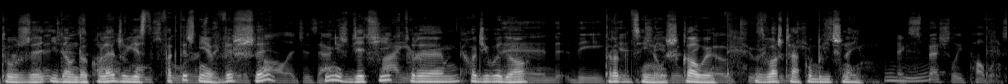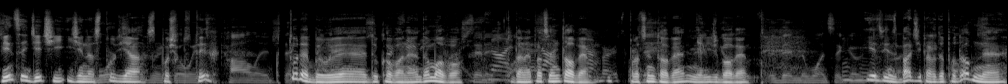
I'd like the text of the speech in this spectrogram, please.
którzy idą do koledżu, jest faktycznie wyższy niż dzieci, które chodziły do tradycyjnej szkoły, zwłaszcza publicznej. Więcej dzieci idzie na studia spośród tych, które były edukowane domowo. To dane procentowe, procentowe, nieliczbowe. Jest więc bardziej prawdopodobne,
